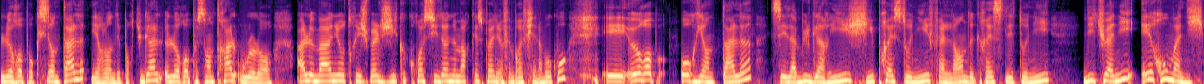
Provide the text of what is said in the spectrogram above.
L'Europe occidentale, Irlande et Portugal, l'Europe centrale, ou Allemagne, Autriche, Belgique, Croatie, Danemark, Espagne, enfin bref, il y en a beaucoup. Et Europe orientale, c'est la Bulgarie, Chypre, Estonie, Finlande, Grèce, Lettonie, Lituanie et Roumanie.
